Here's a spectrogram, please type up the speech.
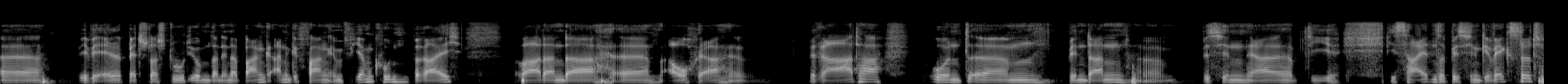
äh, BWL Bachelorstudium dann in der Bank angefangen im Firmenkundenbereich, war dann da äh, auch ja, Berater und ähm, bin dann äh, bisschen, ja, die, die Seiten so ein bisschen gewechselt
